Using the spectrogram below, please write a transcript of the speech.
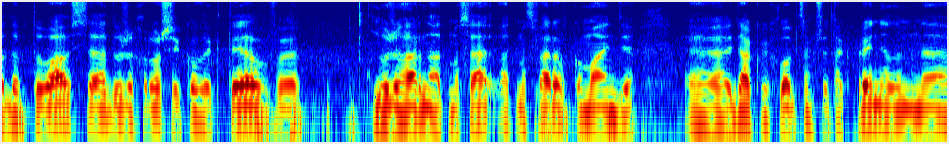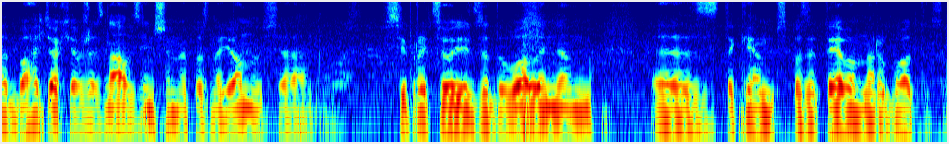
адаптувався, дуже хороший колектив, е, дуже гарна атмосфера в команді. Е, Дякую хлопцям, що так прийняли мене. Багатьох я вже знав, з іншими познайомився. Всі працюють з задоволенням, е, з таким з позитивом на роботу, все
